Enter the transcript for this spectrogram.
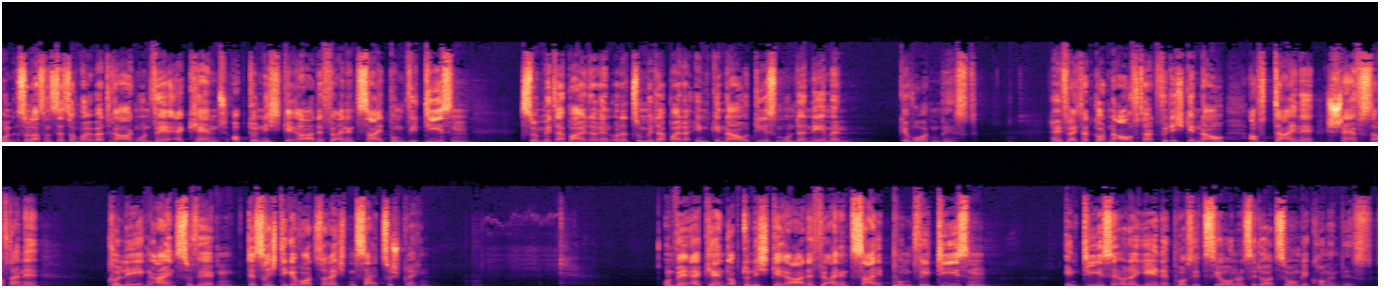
Und so lass uns das doch mal übertragen. Und wer erkennt, ob du nicht gerade für einen Zeitpunkt wie diesen zur Mitarbeiterin oder zum Mitarbeiter in genau diesem Unternehmen geworden bist? Hey, vielleicht hat Gott einen Auftrag für dich, genau auf deine Chefs, auf deine Kollegen einzuwirken, das richtige Wort zur rechten Zeit zu sprechen. Und wer erkennt, ob du nicht gerade für einen Zeitpunkt wie diesen in diese oder jene Position und Situation gekommen bist?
